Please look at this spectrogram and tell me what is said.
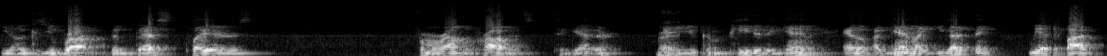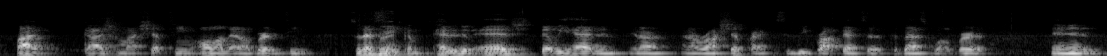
you know, because you brought the best players from around the province together, right. and you competed again. And again, like you got to think, we had five five guys from my Shep team all on that Alberta team. So that same right. competitive edge that we had in, in our in our Ross Shep practices, we brought that to, to basketball Alberta. And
